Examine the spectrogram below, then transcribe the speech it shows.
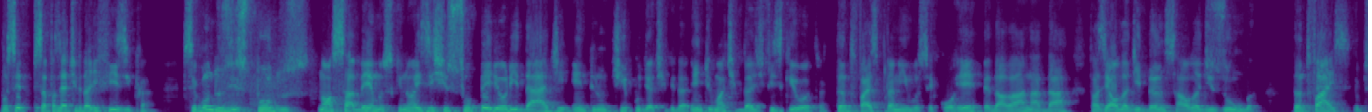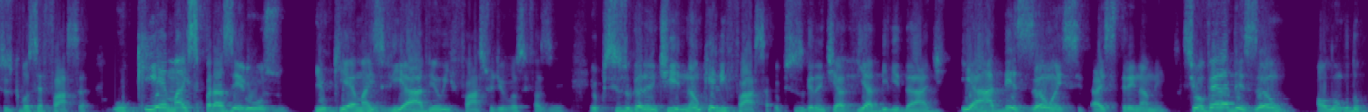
Você precisa fazer atividade física. Segundo os estudos, nós sabemos que não existe superioridade entre um tipo de atividade, entre uma atividade física e outra. Tanto faz para mim você correr, pedalar, nadar, fazer aula de dança, aula de zumba, tanto faz. Eu preciso que você faça. O que é mais prazeroso? e o que é mais viável e fácil de você fazer. Eu preciso garantir, não que ele faça, eu preciso garantir a viabilidade e a adesão a esse, a esse treinamento. Se houver adesão, ao longo, do,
